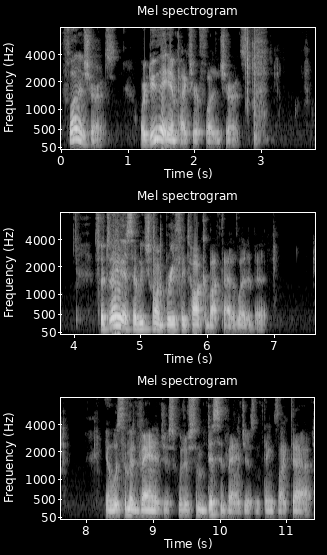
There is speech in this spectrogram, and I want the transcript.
flood insurance. Or do they impact your flood insurance? So today, I said we just want to briefly talk about that a little bit. You know, with some advantages, what are some disadvantages and things like that.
